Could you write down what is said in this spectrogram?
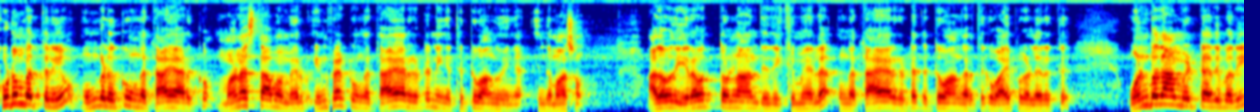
குடும்பத்துலேயும் உங்களுக்கும் உங்கள் தாயாருக்கும் மனஸ்தாபம் ஏற்ப இன்ஃபேக்ட் உங்கள் தாயார்கிட்ட நீங்கள் திட்டு வாங்குவீங்க இந்த மாதம் அதாவது இருபத்தொன்னாம் தேதிக்கு மேலே உங்கள் தாயார்கிட்ட திட்டு வாங்குறதுக்கு வாய்ப்புகள் இருக்குது ஒன்பதாம் வீட்டு அதிபதி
